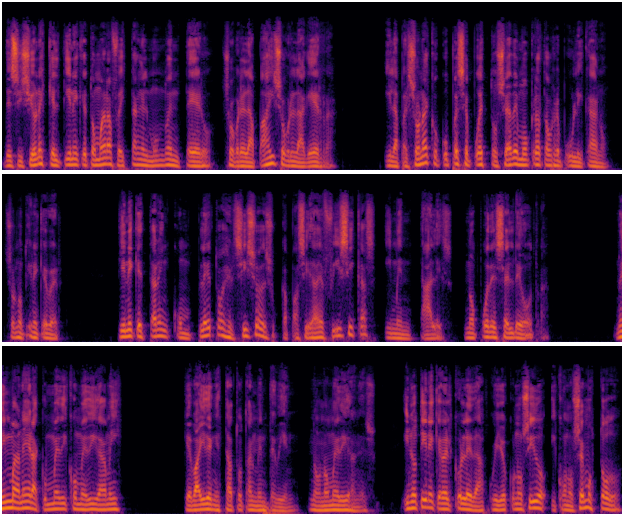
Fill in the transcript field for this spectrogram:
Decisiones que él tiene que tomar afectan el mundo entero sobre la paz y sobre la guerra. Y la persona que ocupe ese puesto, sea demócrata o republicano, eso no tiene que ver. Tiene que estar en completo ejercicio de sus capacidades físicas y mentales. No puede ser de otra. No hay manera que un médico me diga a mí que Biden está totalmente bien. No, no me digan eso. Y no tiene que ver con la edad, porque yo he conocido y conocemos todos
